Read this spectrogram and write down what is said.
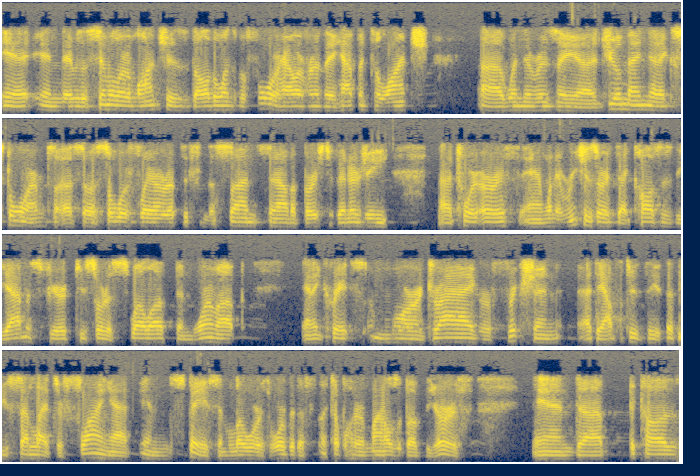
And, and it was a similar launch as all the ones before. However, they happened to launch uh, when there was a uh, geomagnetic storm. So, uh, so a solar flare erupted from the sun, sent out a burst of energy uh, toward Earth. And when it reaches Earth, that causes the atmosphere to sort of swell up and warm up and it creates more drag or friction at the altitude that these satellites are flying at in space in low Earth orbit, a, couple hundred miles above the Earth. And uh, because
